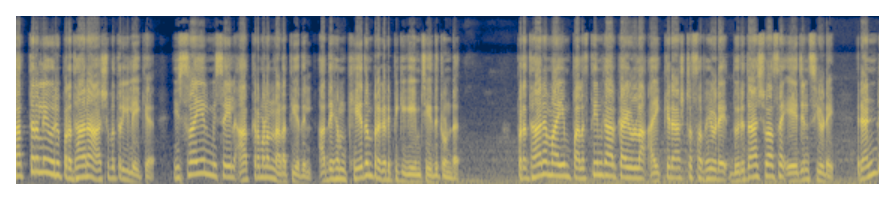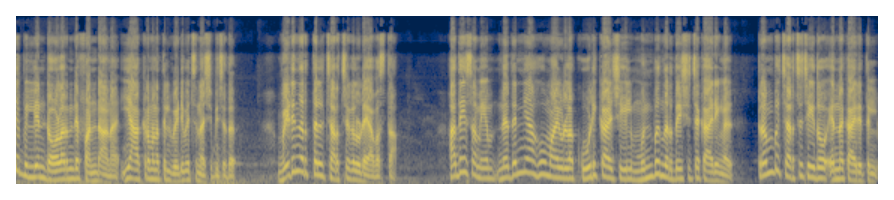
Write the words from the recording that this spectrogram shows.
ഖത്തറിലെ ഒരു പ്രധാന ആശുപത്രിയിലേക്ക് ഇസ്രായേൽ മിസൈൽ ആക്രമണം നടത്തിയതിൽ അദ്ദേഹം ഖേദം പ്രകടിപ്പിക്കുകയും ചെയ്തിട്ടുണ്ട്. പ്രധാനമായും പലസ്തീൻകാർക്കായുള്ള ഐക്യരാഷ്ട്രസഭയുടെ ദുരിതാശ്വാസ ഏജൻസിയുടെ രണ്ട് ബില്യൺ ഡോളറിന്റെ ഫണ്ടാണ് ഈ ആക്രമണത്തിൽ വെടിവെച്ച് നശിപ്പിച്ചത്. വെടിനിർത്തൽ ചർച്ചകളുടെ അവസ്ഥ. അതേസമയം നെതന്യാഹുവുമായുള്ള കൂടിക്കാഴ്ചയിൽ മുൻപ് നിർദ്ദേശിച്ച കാര്യങ്ങൾ ട്രംപ് ചർച്ച ചെയ്തോ എന്ന കാര്യത്തിൽ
